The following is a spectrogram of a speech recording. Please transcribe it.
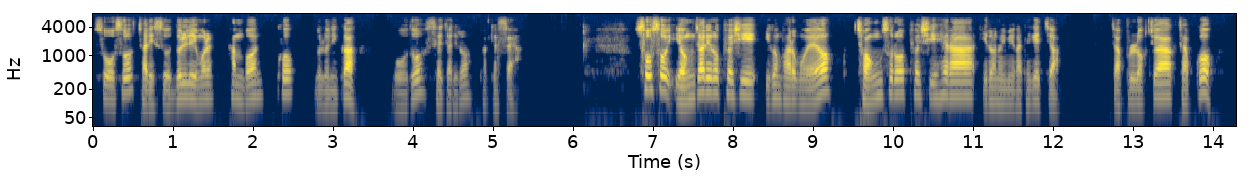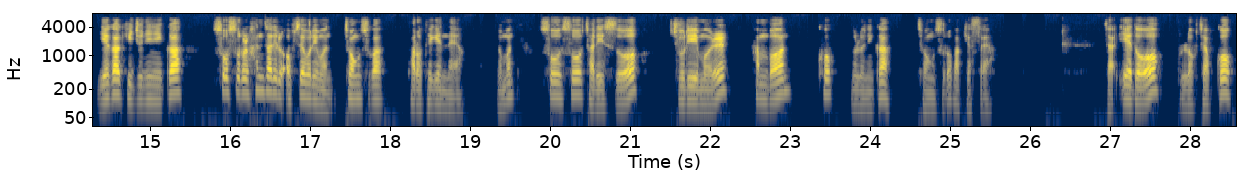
소수 자릿수 늘림을 한번 쿡 누르니까 모두 세 자리로 바뀌었어요. 소수 0자리로 표시 이건 바로 뭐예요? 정수로 표시해라 이런 의미가 되겠죠. 자 블록 쫙 잡고 얘가 기준이니까 소수를 한 자리를 없애버리면 정수가 바로 되겠네요. 그러면 소수 자릿수 줄임을 한번 콕 누르니까 정수로 바뀌었어요. 자 얘도 블록 잡고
